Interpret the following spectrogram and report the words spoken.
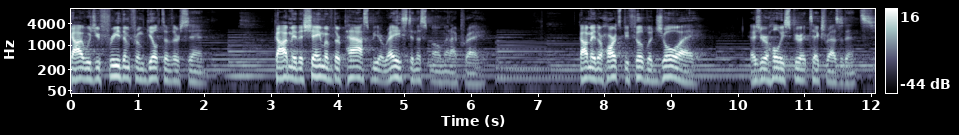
God, would you free them from guilt of their sin? God, may the shame of their past be erased in this moment, I pray. God, may their hearts be filled with joy as your Holy Spirit takes residence.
